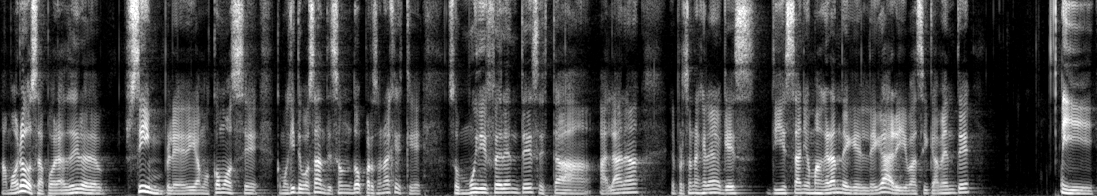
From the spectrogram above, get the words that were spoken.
amorosa, por decirlo simple, digamos, como se, como dijiste vos antes, son dos personajes que son muy diferentes. Está Alana, el personaje de Alana que es 10 años más grande que el de Gary, básicamente. Y,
